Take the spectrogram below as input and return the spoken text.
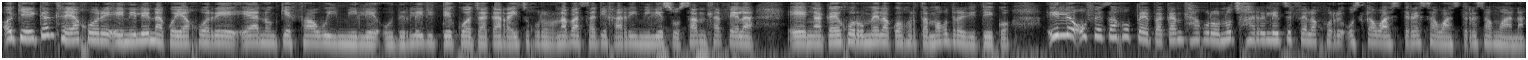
Okay ka ntlha ya gore e ne le nako ya gore yaanong ke fa o imile o dirile diteko jaaka ra itse gore rona basadi ga re imile so sa ntlha fela um ngaka e go romela kwa gore tsamaya go dira diteko. E le o fetsa go pepa ka ntlha ya gore o ne o tshwareletse fela gore o seka wa stressa wa stressa ngwana.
